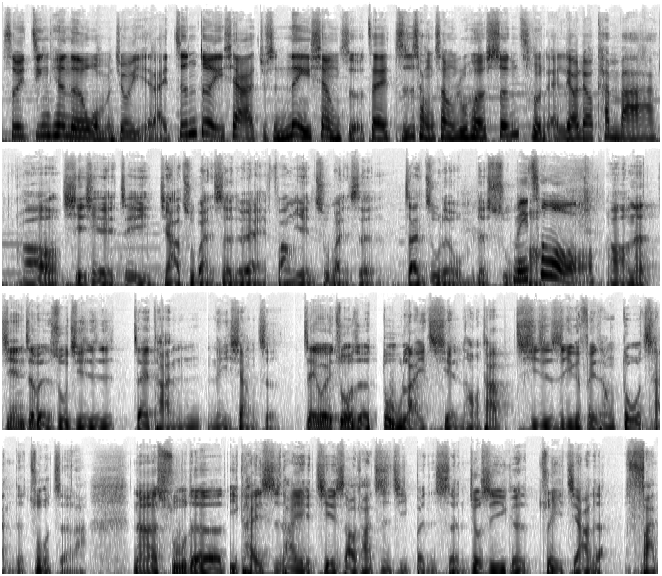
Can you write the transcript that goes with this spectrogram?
所以今天呢，我们就也来针对一下，就是内向者在职场上如何生存，来聊聊看吧。好，谢谢这一家出版社，对不对？方言出版社赞助了我们的书，没错。好，那今天这本书其实在谈内向者。这位作者杜赖谦哈，他其实是一个非常多产的作者啦。那书的一开始，他也介绍他自己本身就是一个最佳的范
